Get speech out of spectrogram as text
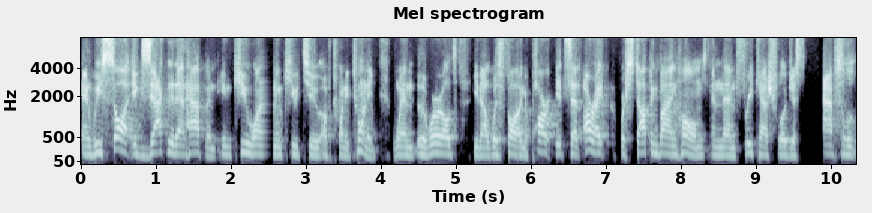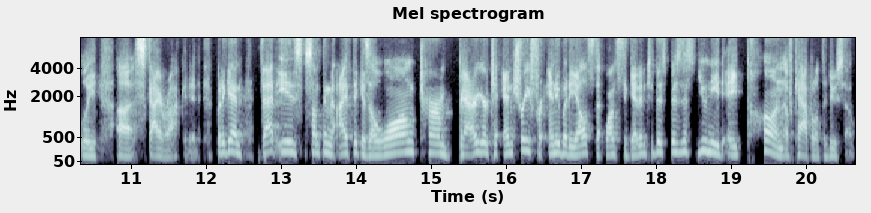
And we saw exactly that happen in Q1 and Q2 of 2020 when the world, you know, was falling apart. It said, "All right, we're stopping buying homes," and then free cash flow just absolutely uh, skyrocketed. But again, that is something that I think is a long term barrier to entry for anybody else that wants to get into this business. You need a ton of capital to do so.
